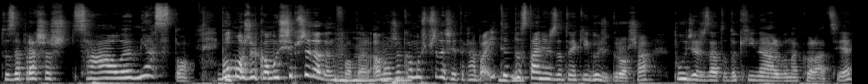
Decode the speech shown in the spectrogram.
to zapraszasz całe miasto miasto. Bo I... może komuś się przyda ten fotel, mm -hmm, a może mhm. komuś przyda się ta kanapa i ty mm -hmm. dostaniesz za to jakiegoś grosza, pójdziesz za to do kina albo na kolację,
